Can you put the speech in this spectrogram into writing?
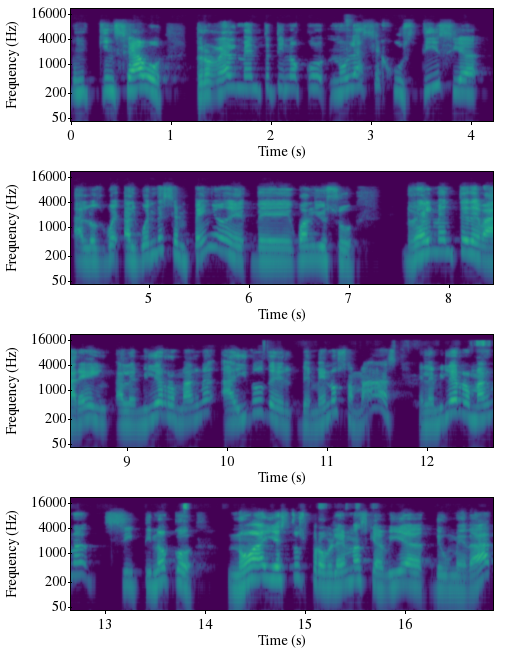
un quinceavo, pero realmente Tinoco no le hace justicia a los, al buen desempeño de, de Wang Yusu realmente de Bahrein a la Emilia Romagna ha ido de, de, menos a más. En la Emilia Romagna, si Tinoco no hay estos problemas que había de humedad,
